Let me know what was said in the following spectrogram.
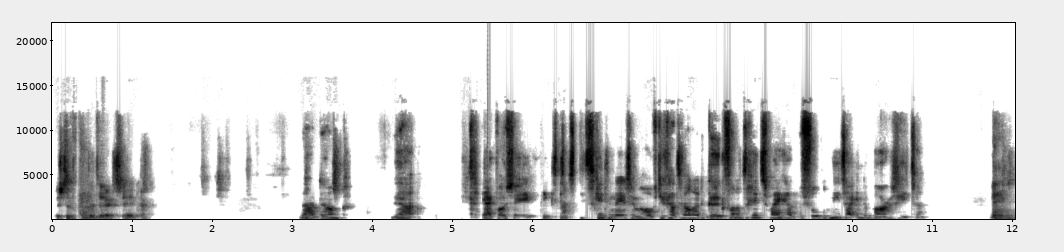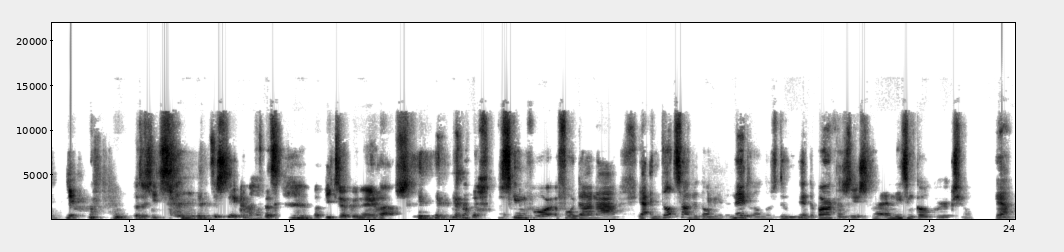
Dus dat, dat werkt zeker. Nou, dank. Ja. Ja, ik wou zeggen, ik, ik, het schiet ineens in mijn hoofd. Je gaat wel naar de keuken van het rits, maar je gaat bijvoorbeeld niet daar in de bar zitten. Nee, nee. Dat is iets, dat is zeker nog dat, dat niet zou kunnen, helaas. Misschien voor, voor daarna. Ja, en dat zouden dan weer de Nederlanders doen in de bar. Precies. En niet een kookworkshop. Ja.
